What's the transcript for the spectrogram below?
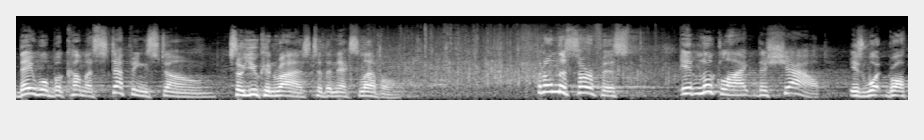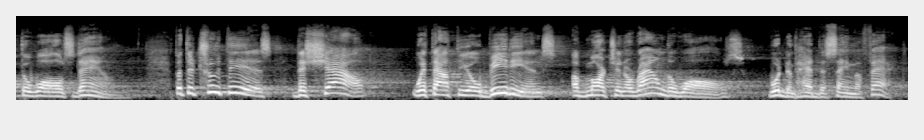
they will become a stepping stone so you can rise to the next level. But on the surface, it looked like the shout is what brought the walls down. But the truth is, the shout without the obedience of marching around the walls wouldn't have had the same effect.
